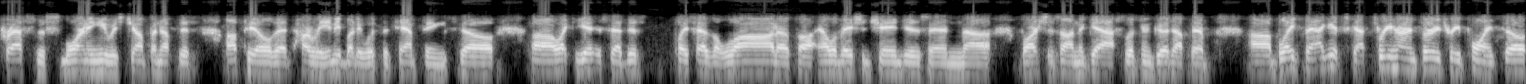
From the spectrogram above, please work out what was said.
press this morning, he was jumping up this uphill that hardly anybody was attempting. So, uh, like you said, this place has a lot of uh, elevation changes, and uh, Barcia's on the gas, looking good up there. Uh, Blake Baggett's got 333 points. So,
